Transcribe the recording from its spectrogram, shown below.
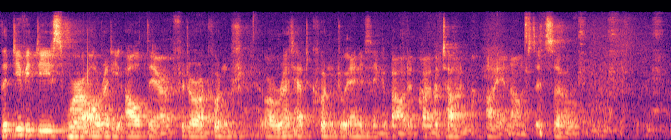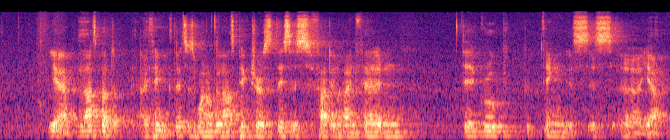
the DVDs were already out there. Fedora couldn't, or Red Hat couldn't do anything about it by the time I announced it, so. Yeah, last but I think this is one of the last pictures. This is FAT in Rheinfelden. The group thing is, is uh, yeah,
